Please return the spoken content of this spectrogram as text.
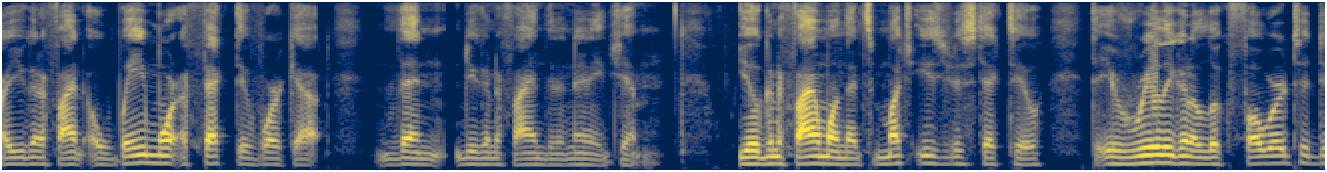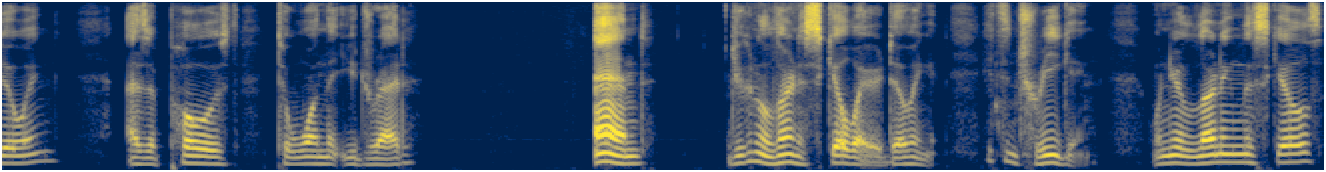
are you going to find a way more effective workout than you're going to find in any gym, you're going to find one that's much easier to stick to, that you're really going to look forward to doing, as opposed to one that you dread. And you're going to learn a skill while you're doing it. It's intriguing. When you're learning the skills,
